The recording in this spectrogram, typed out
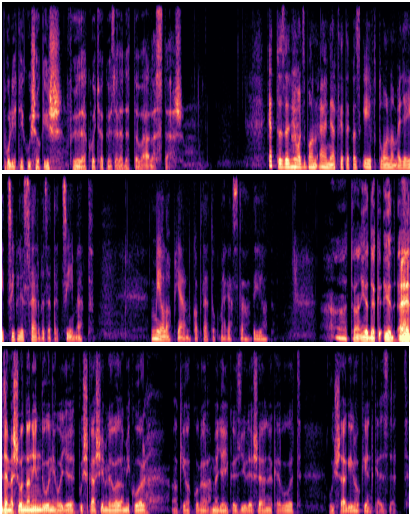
politikusok is, főleg, hogyha közeledett a választás. 2008-ban elnyertétek az Év Tolna megyei civil szervezete címet. Mi alapján kaptátok meg ezt a díjat? Hát talán érdeke, érdemes onnan indulni, hogy Puskás Imre valamikor, aki akkor a megyei közgyűlés elnöke volt, újságíróként kezdett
